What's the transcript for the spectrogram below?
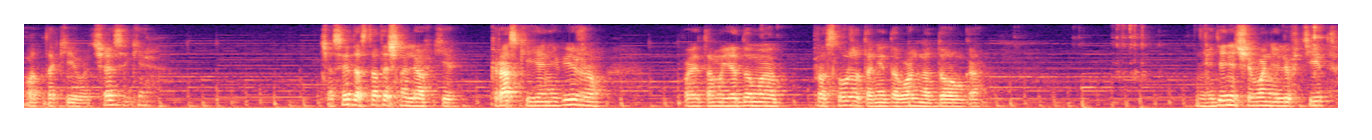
Вот такие вот часики. Часы достаточно легкие. Краски я не вижу, поэтому я думаю, прослужат они довольно долго. Нигде ничего не люфтит.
